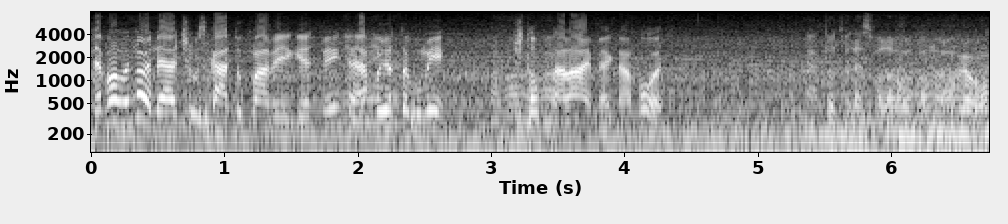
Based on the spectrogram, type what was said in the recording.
De valahogy nagyon elcsúszkáltuk már végét mi. Igen, Elfogyott a gumi. Aha, Stopnál állj meg, nem volt? Hát ott lesz valahol gondolom. Jó. Jó,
